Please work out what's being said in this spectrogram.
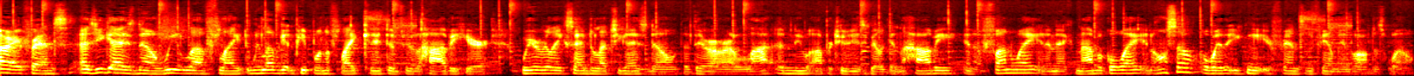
All right, friends. As you guys know, we love flight and we love getting people into flight connected through the hobby here. We are really excited to let you guys know that there are a lot of new opportunities to be able to get in the hobby in a fun way, in an economical way, and also a way that you can get your friends and family involved as well.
